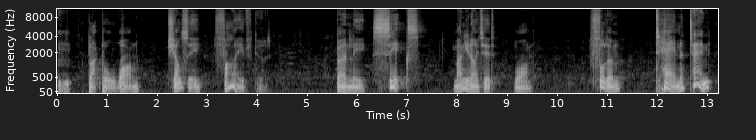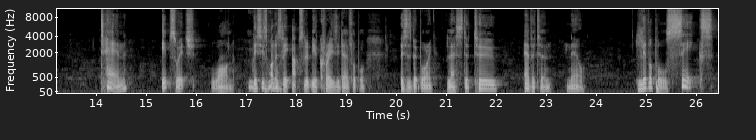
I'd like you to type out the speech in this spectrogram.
Mm-hmm. Blackpool one, Chelsea five. Good. Burnley six, Man United one. Fulham 10, Ten. 10, Ipswich 1. this is honestly absolutely a crazy day of football. This is a bit boring. Leicester 2, Everton nil. Liverpool 6,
